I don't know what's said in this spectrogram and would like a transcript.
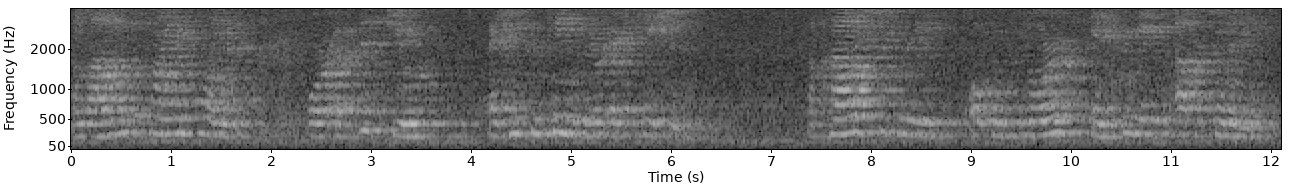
allow you to find employment, or assist you as you continue your education. A college degree opens doors and creates opportunities.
